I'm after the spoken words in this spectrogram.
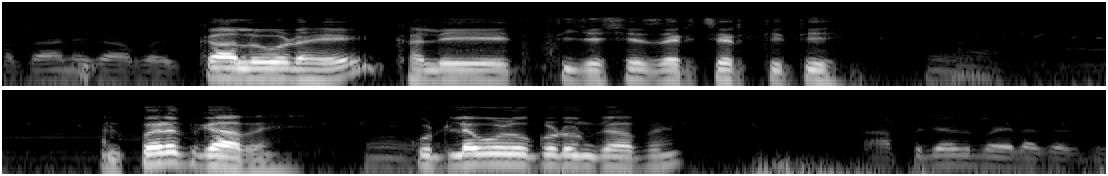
आता आणि गाभ आहे. कालवड आहे खाली तिच्या शेजारी चरती ती. हम्म. आणि परत गाब आहे. हम्म. कुठल्या वळूकडून गाब आहे? आपल्याच बैलाकडनं.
